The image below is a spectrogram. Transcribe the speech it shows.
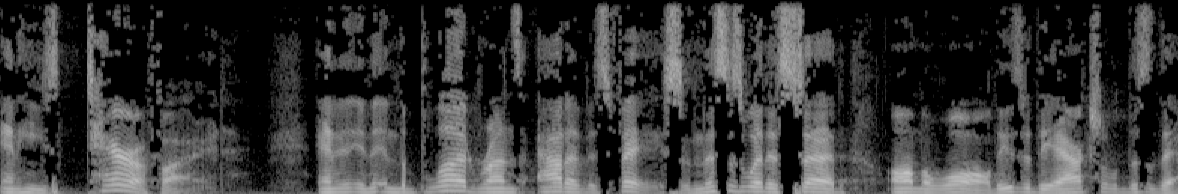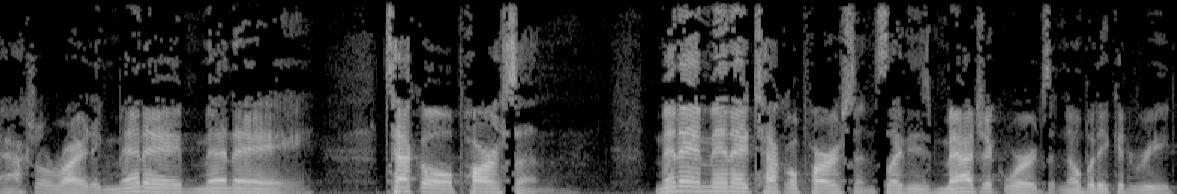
And he's terrified. And, and the blood runs out of his face. And this is what is said on the wall. These are the actual, this is the actual writing. Mene, mene, tekel, parsin. Mene, mene, tekel parsin, like these magic words that nobody could read.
